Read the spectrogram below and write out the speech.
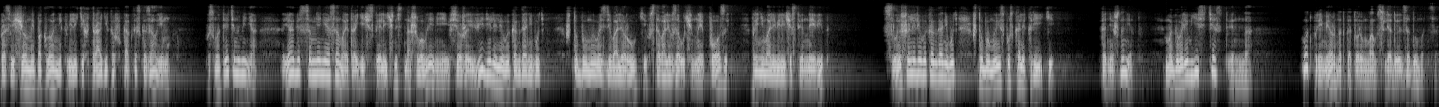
просвещенный поклонник великих трагиков, как-то сказал ему, «Посмотрите на меня. Я, без сомнения, самая трагическая личность нашего времени, и все же видели ли вы когда-нибудь, чтобы мы воздевали руки, вставали в заученные позы, принимали величественный вид? Слышали ли вы когда-нибудь, чтобы мы испускали крики? Конечно, нет. Мы говорим естественно. Вот пример, над которым вам следует задуматься».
